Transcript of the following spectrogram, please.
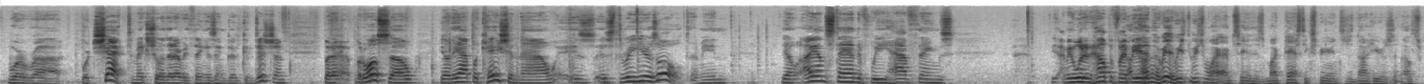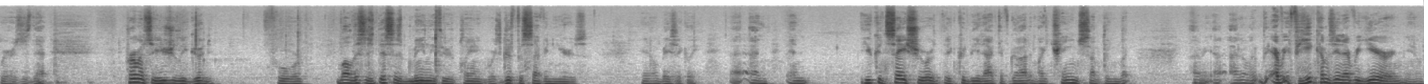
were, uh, were checked to make sure that everything is in good condition. But, uh, but also, you know, the application now is, is three years old. I mean, you know, I understand if we have things, I mean, would it help if I made Uh, The it? re- re- reason why I'm saying this, my past experience is not here as elsewhere, is, is that permits are usually good for, well, this is, this is mainly through the planning board, it's good for seven years, you know, basically. And, and you can say, sure, there could be an act of God, it might change something, but, I mean, I, I don't know, every, if he comes in every year and, you know,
